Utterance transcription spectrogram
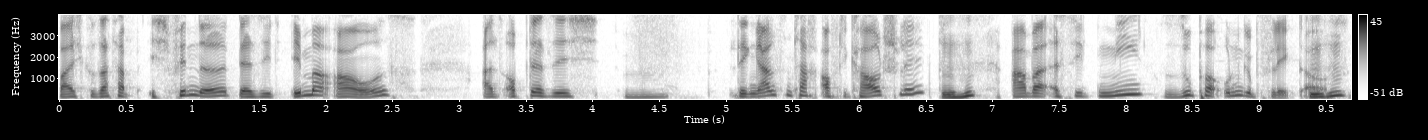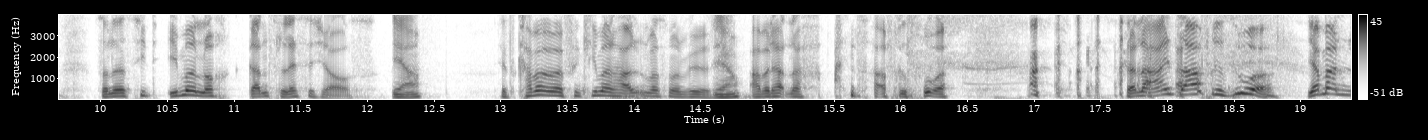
Weil ich gesagt habe, ich finde, der sieht immer aus, als ob der sich den ganzen Tag auf die Couch legt, Mhm. aber es sieht nie super ungepflegt aus, sondern es sieht immer noch ganz lässig aus. Ja. Jetzt kann man über Finn Kliman halten, was man will. Ja. Aber der hat eine 1A-Frisur. der hat eine 1A-Frisur. Ja, man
